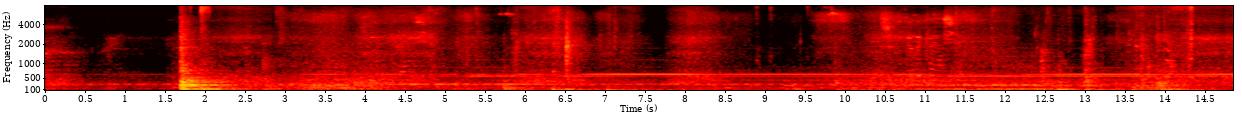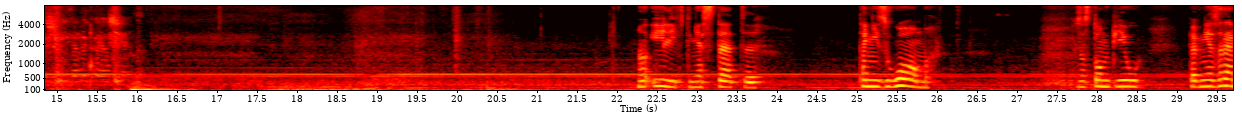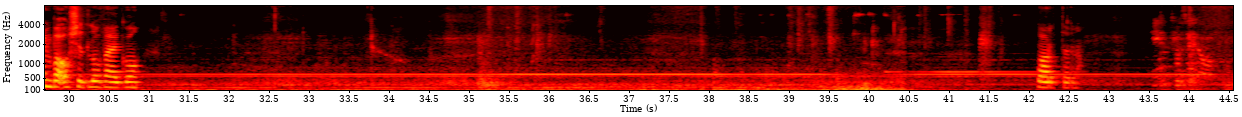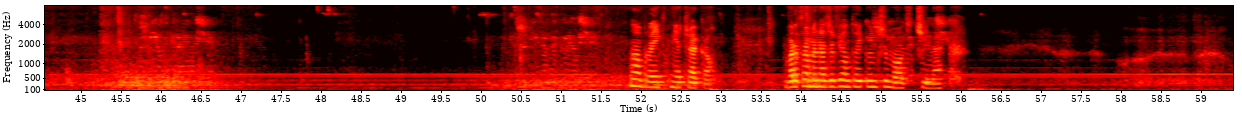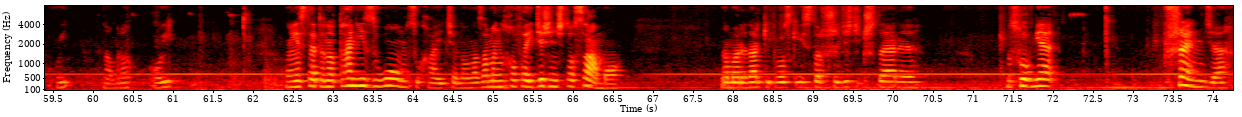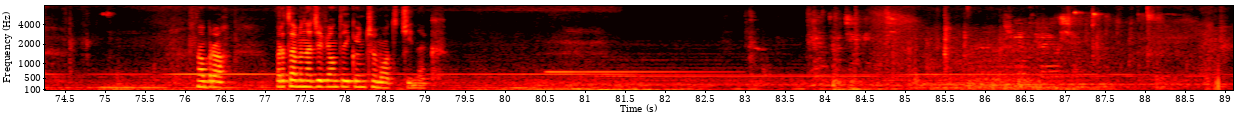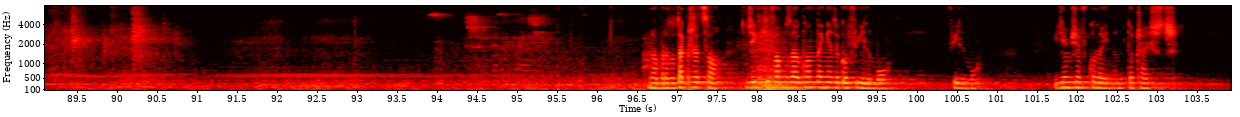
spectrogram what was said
No i lift, niestety. Tani złom. Zastąpił pewnie zręba osiedlowego. Parter. Piętro zero. Drzwi otwierają się. Drzwi zamykają się. Dobra, nikt nie czeka. Wracamy na dziewiątą i kończymy odcinek. Uj, dobra, uj. No niestety, no tani złom, słuchajcie, no na Zamenhofej 10 to samo. Na marynarki polskiej 134. Dosłownie wszędzie. Dobra, wracamy na dziewiątą i kończymy odcinek. Dobra, to także co? Dzięki Wam za oglądanie tego filmu. Filmu. Widzimy się w kolejnym. To cześć.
